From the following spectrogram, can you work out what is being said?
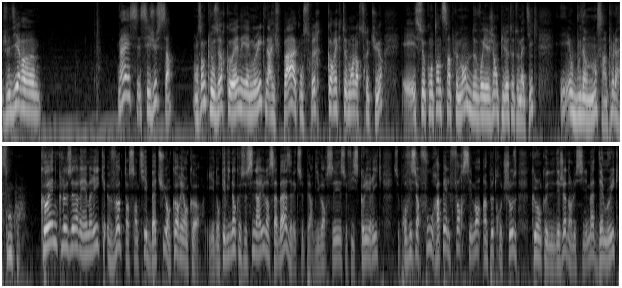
Je veux dire... Euh, ouais, c'est juste ça. On sent que Closer, Cohen et Emmerich n'arrivent pas à construire correctement leur structure et se contentent simplement de voyager en pilote automatique. Et au bout d'un moment, c'est un peu lassant, quoi. Cohen, Closer et Emmerich voguent en sentier battu encore et encore. Il est donc évident que ce scénario dans sa base, avec ce père divorcé, ce fils colérique, ce professeur fou, rappelle forcément un peu trop de choses que l'on connaît déjà dans le cinéma d'Emmerich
